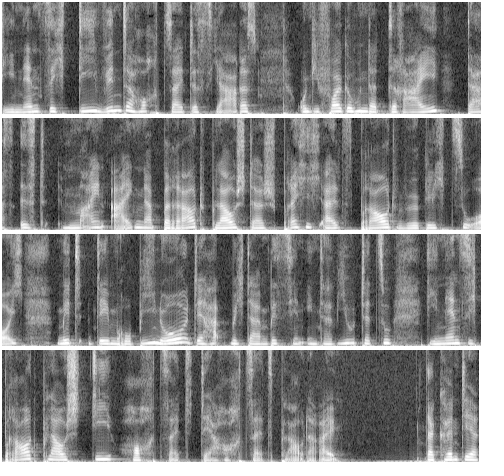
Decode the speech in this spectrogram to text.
die nennt sich Die Winterhochzeit des Jahres und die Folge 103, das ist mein eigener Brautplausch. Da spreche ich als Braut wirklich zu euch mit dem Rubino. Der hat mich da ein bisschen interviewt dazu. Die nennt sich Brautplausch, die Hochzeit der Hochzeitsplauderei. Da könnt ihr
